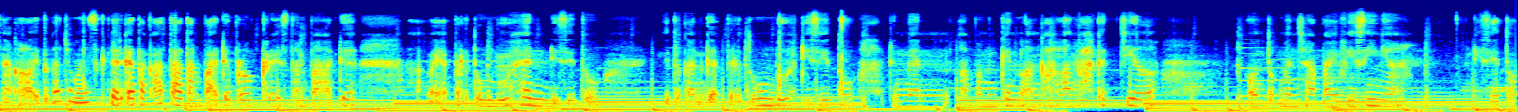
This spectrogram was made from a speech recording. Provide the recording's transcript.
nah kalau itu kan cuma sekedar kata-kata tanpa ada progres tanpa ada apa ya pertumbuhan di situ. Itu kan gak bertumbuh di situ dengan apa mungkin langkah-langkah kecil untuk mencapai visinya di situ.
